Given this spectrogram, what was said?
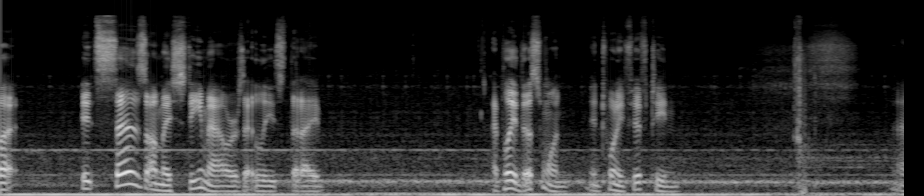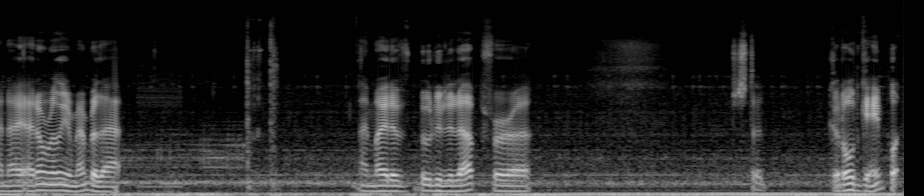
But it says on my Steam hours, at least, that I I played this one in 2015, and I, I don't really remember that. I might have booted it up for uh, just a good old gameplay.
